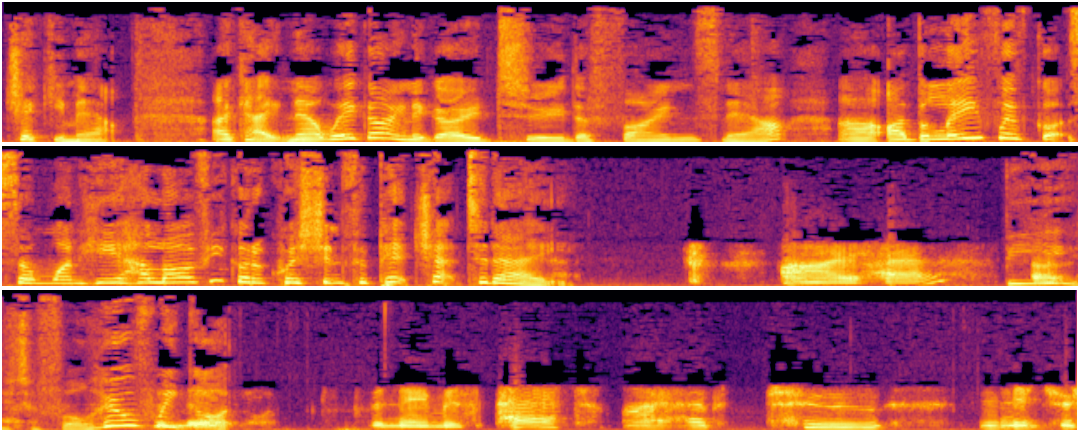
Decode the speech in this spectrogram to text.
check him out. Okay, now we're going to go to the phones now. Uh, I believe we've got someone here. Hello, have you got a question for Pet Chat today? I have. Beautiful. Who have we name- got? The name is Pat. I have two miniature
